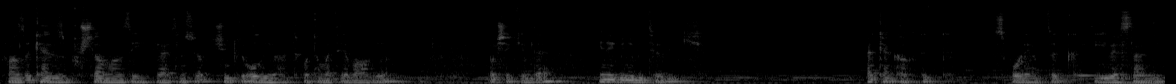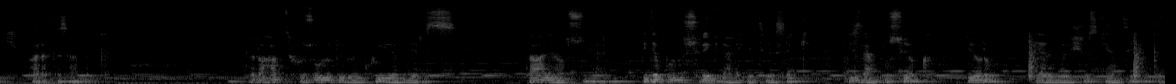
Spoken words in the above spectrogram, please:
fazla kendinizi pushlamanıza ihtiyacınız yok. Çünkü oluyor artık otomatiğe bağlıyor. O şekilde yine günü bitirdik. Erken kalktık, spor yaptık, iyi beslendik, para kazandık. Rahat, huzurlu bir uyku uyuyabiliriz. Daha ne olsun yani. Bir de bunu sürekli hale getirirsek bizden pusu yok diyorum. Yarın görüşürüz. Kendinize iyi bakın.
